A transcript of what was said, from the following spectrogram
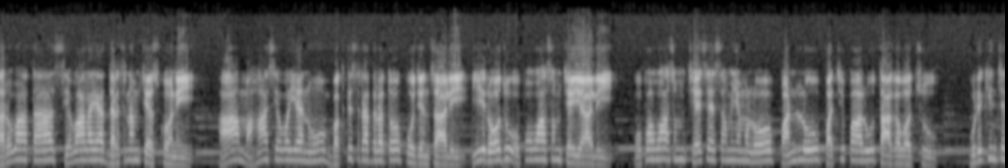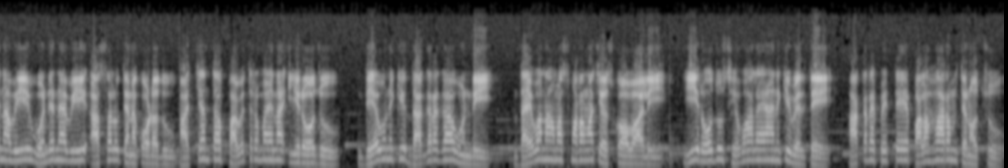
తరువాత శివాలయ దర్శనం చేసుకొని ఆ మహాశివయ్యను భక్తి శ్రద్ధలతో పూజించాలి. ఈ రోజు ఉపవాసం చేయాలి. ఉపవాసం చేసే సమయంలో పండ్లు పచ్చిపాలు తాగవచ్చు. ఉడికించినవి వండినవి అస్సలు తినకూడదు. అత్యంత పవిత్రమైన ఈ రోజు. దేవునికి దగ్గరగా ఉండి దైవనామస్మరణ చేసుకోవాలి. ఈ రోజు శివాలయానికి వెళ్తే అక్కడ పెట్టే పలహారం తినొచ్చు.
